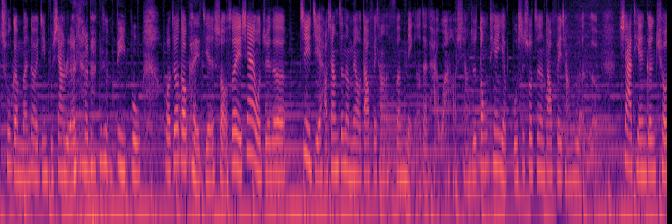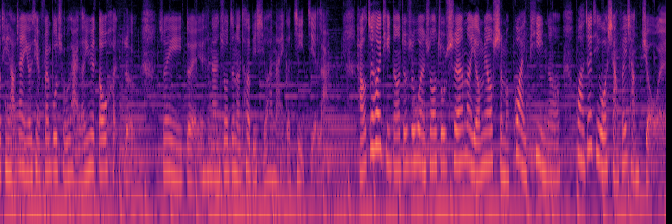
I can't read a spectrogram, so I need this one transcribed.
出个门都已经不像人了的那种地步，我就都可以接受。所以现在我觉得季节好像真的没有到非常的分明了，在台湾好像就是冬天也不是说真的到非常冷了，夏天跟秋天好像也有点分不出来了，因为都很热。所以对也很难说真的特别喜欢哪一个季节啦。好，最后一题呢，就是问说主持人们有没有什么怪癖呢？哇，这题我想非常久诶。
